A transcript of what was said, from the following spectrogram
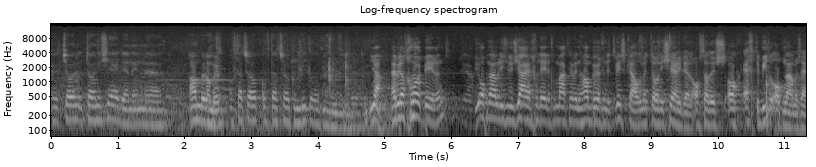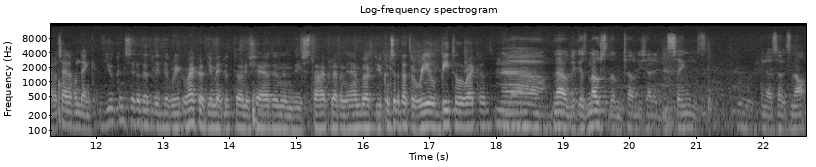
eh, Tony, Tony Sheridan in eh, Hamburg, Hamburg. Of, dat zo, of dat zo ook een Beatle-opname is. Ja, heb je dat gehoord, Berend? Die opname die ze dus jaren geleden gemaakt hebben in Hamburg in de Twistkelder met Tony Sheridan. Of dat dus ook echte Beatle-opnamen zijn, wat zij ervan denken. Do you consider that the, the re- record you made with Tony Sheridan and the Star Club in Hamburg, do you consider that a real Beatle record? No. No, because most of them Tony Sheridan sings. You know, so it's not.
